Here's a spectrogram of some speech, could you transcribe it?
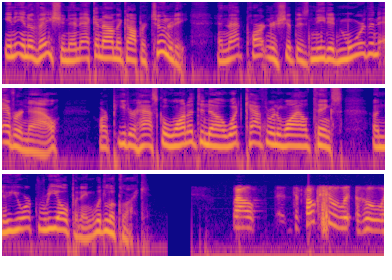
in innovation, and economic opportunity. And that partnership is needed more than ever now. Our Peter Haskell wanted to know what Kathryn Wylde thinks a New York reopening would look like. Well, the folks who who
